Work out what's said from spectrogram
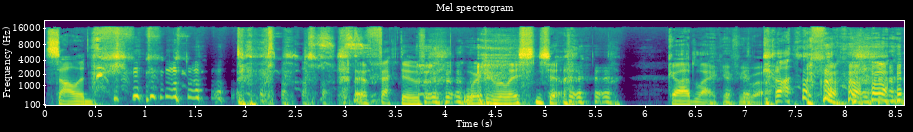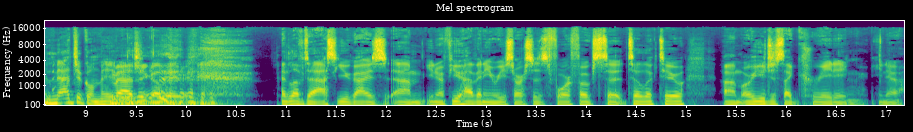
solid, effective working relationship. Godlike, if you will. Magical, maybe. Magical, maybe. I'd love to ask you guys, um, you know, if you have any resources for folks to to look to, um, or you just like creating, you know,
